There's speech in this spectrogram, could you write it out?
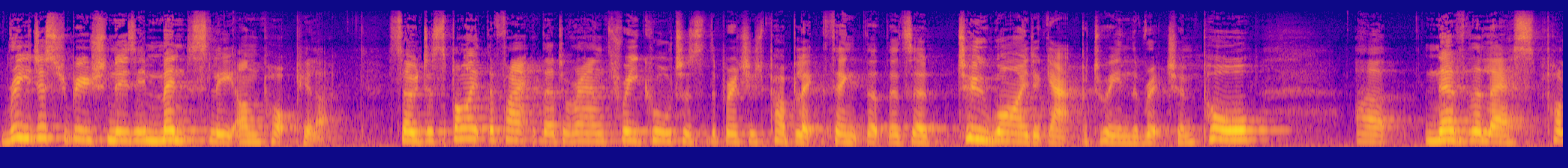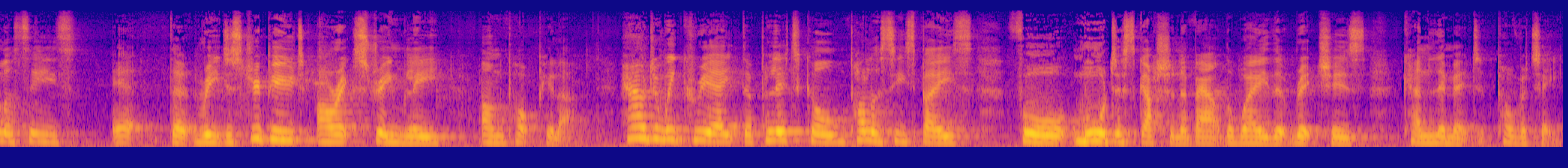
Redistribution is immensely unpopular. So, despite the fact that around three quarters of the British public think that there's a too wide a gap between the rich and poor, uh, nevertheless, policies uh, that redistribute are extremely unpopular. How do we create the political policy space for more discussion about the way that riches can limit poverty?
